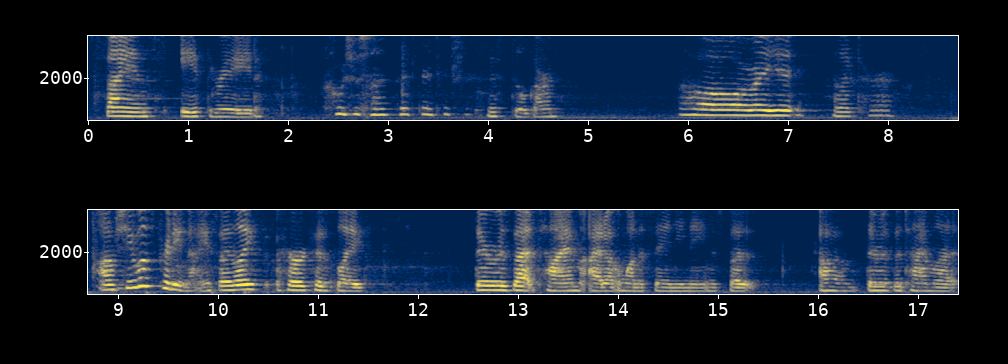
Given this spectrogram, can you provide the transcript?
science eighth grade, Who was your science eighth grade teacher? Miss Dilgard. Oh, right. Yeah. I liked her. Um, she was pretty nice. I liked her because like there was that time. I don't want to say any names, but um, there was the time that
